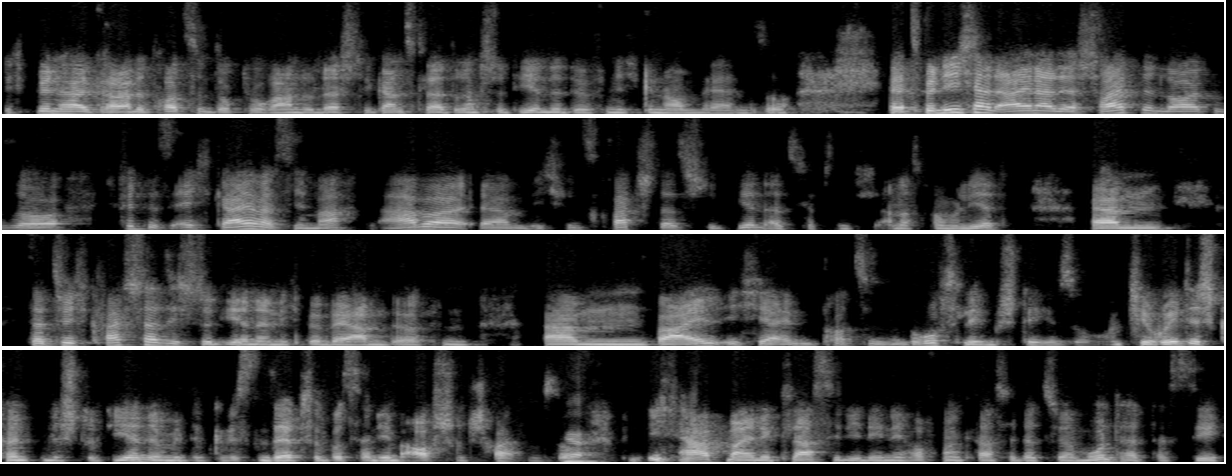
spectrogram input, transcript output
ich bin halt gerade trotzdem Doktorand und da steht ganz klar drin, Studierende dürfen nicht genommen werden. So. Jetzt bin ich halt einer, der schreibt den Leuten so, ich finde es echt geil, was ihr macht, aber ähm, ich finde es Quatsch, dass Studierende, also ich habe es natürlich anders formuliert, ähm, ist natürlich Quatsch, dass sich Studierende nicht bewerben dürfen, ähm, weil ich ja im, trotzdem im Berufsleben stehe. so Und theoretisch könnten eine Studierende mit einem gewissen Selbstbewusstsein eben auch schon schreiben. So. Ja. Ich habe meine Klasse, die Leni Hoffmann-Klasse, dazu ermuntert, dass sie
